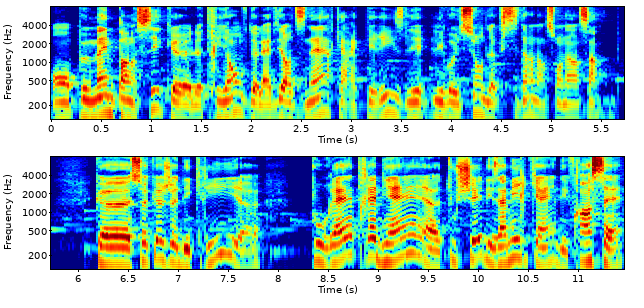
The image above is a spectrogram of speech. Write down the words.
on peut même penser que le triomphe de la vie ordinaire caractérise l'évolution de l'Occident dans son ensemble. Que ce que je décris euh, pourrait très bien euh, toucher des Américains, des Français,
